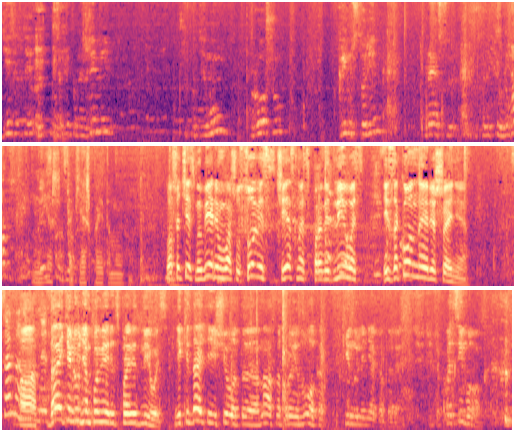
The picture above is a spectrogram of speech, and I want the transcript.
здійснити у закритому режимі. Тому прошу, крім сторін, пресу і представників громадськості, Ну я ж так, я ж поэтому Ваша честь, мы верим в вашу совесть, честность, справедливость и законные решения. Саме А, головне дайте людям поверить в справедливость. Не кидайте еще вот э, нас на произвол, как кинули некоторые. Спасибо вам.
